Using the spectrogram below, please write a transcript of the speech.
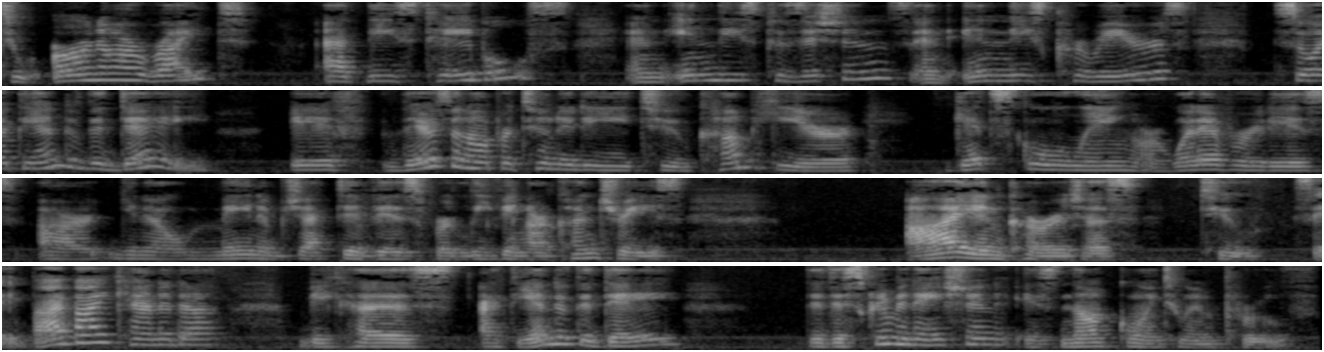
to earn our right at these tables and in these positions and in these careers. So at the end of the day, if there's an opportunity to come here, get schooling or whatever it is our, you know, main objective is for leaving our countries, I encourage us to say bye-bye Canada because at the end of the day, the discrimination is not going to improve.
